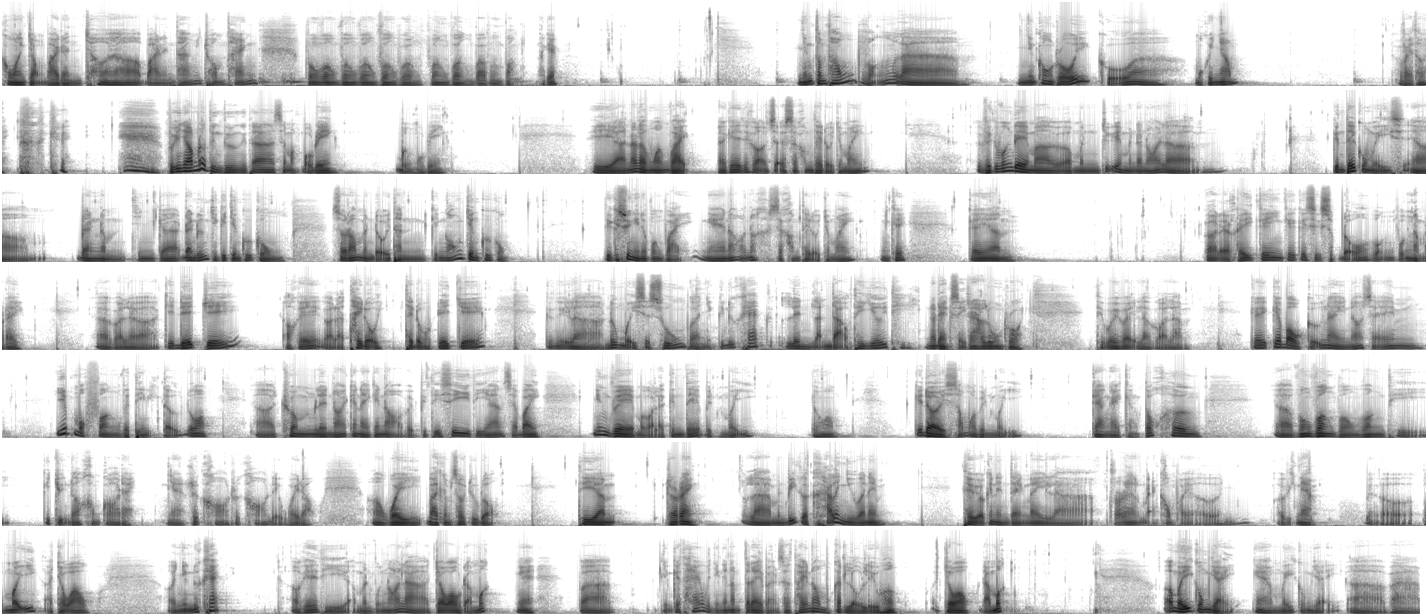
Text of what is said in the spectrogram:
không quan trọng Biden cho uh, Biden thắng Trump thắng vân vân vân vân vân vân vân vân và vân vân. Ok. Những tổng thống vẫn là những con rối của ờ, một cái nhóm. Vậy thôi. Okay. với cái nhóm đó thường thường người ta sẽ mặc màu đen bận màu đen. Thì uh, nó là vẫn vậy ok sẽ, sẽ không thay đổi cho mấy. Vì cái vấn đề mà mình trước đây mình đã nói là kinh tế của Mỹ uh, đang nằm trên đang đứng trên cái chân cuối cùng. Sau đó mình đổi thành cái ngón chân cuối cùng. Thì cái suy nghĩ nó vẫn vậy nghe nó nó sẽ không thay đổi cho mấy. Ok? Cái um, gọi là cái cái cái cái sự sụp đổ vẫn vẫn nằm ở đây. À, gọi là cái đế chế ok? Gọi là thay đổi thay đổi một đế chế. Có nghĩa là nước Mỹ sẽ xuống và những cái nước khác lên lãnh đạo thế giới thì nó đang xảy ra luôn rồi. Thì bởi vậy là gọi là cái cái bầu cử này nó sẽ um, giúp một phần về tiền điện tử đúng không? Uh, Trump lên nói cái này cái nọ về BTC thì anh sẽ bay. Nhưng về mà gọi là kinh tế bên Mỹ đúng không? Cái đời sống ở bên Mỹ càng ngày càng tốt hơn uh, vân vân vân vân thì cái chuyện đó không có ở đây. Nha rất khó rất khó để quay đầu. Uh, quay 360 độ. Thì um, rõ ràng là mình biết là khá là nhiều anh em theo dõi cái nền tảng này là rõ ràng bạn không phải ở ở Việt Nam bạn ở, ở Mỹ ở châu Âu ở những nước khác. Ờ, ok thì ờ, mình vẫn nói là châu Âu đã mất nghe. Và những cái tháng và những cái năm tới đây bạn sẽ thấy nó một cách lộ liễu hơn. Châu Âu đã mất. Ở Mỹ cũng vậy nghe Mỹ cũng vậy à, và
